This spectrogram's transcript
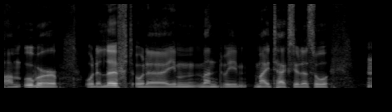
ähm, Uber oder Lyft oder jemand wie MyTaxi oder so,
